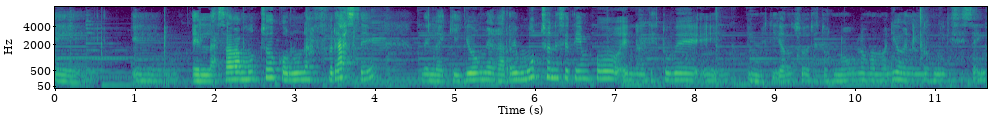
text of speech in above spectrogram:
eh, enlazaba mucho con una frase de la que yo me agarré mucho en ese tiempo en el que estuve investigando sobre estos nódulos mamarios en el 2016,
